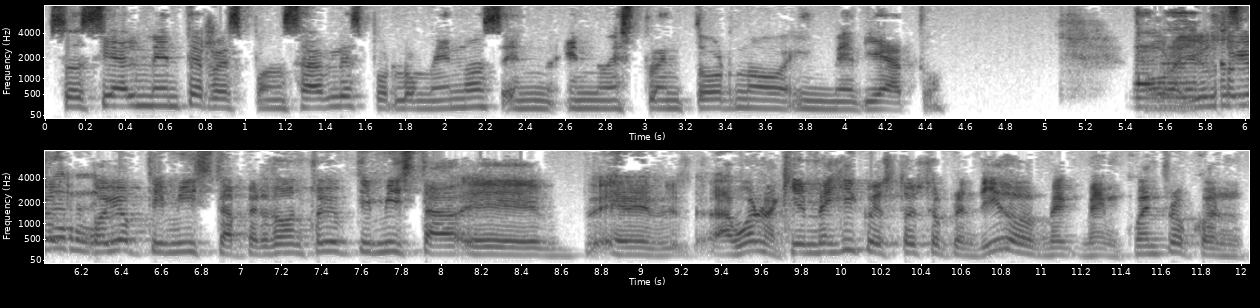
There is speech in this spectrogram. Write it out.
socialmente responsables, por lo menos en nuestro entorno inmediato. Ahora, yo soy, optimista, perdón, soy optimista. Eh, eh, ah, bueno, aquí en México estoy sorprendido, me, encuentro con,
